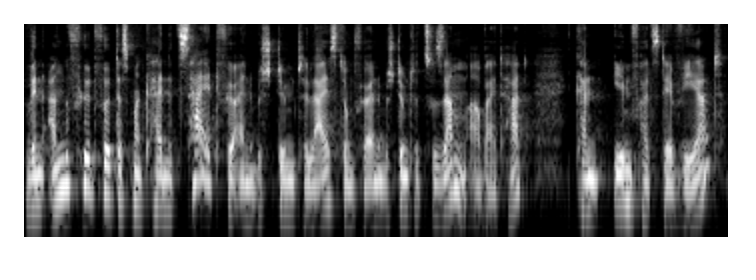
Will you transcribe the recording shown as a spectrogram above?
Wenn angeführt wird, dass man keine Zeit für eine bestimmte Leistung, für eine bestimmte Zusammenarbeit hat, kann ebenfalls der Wert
